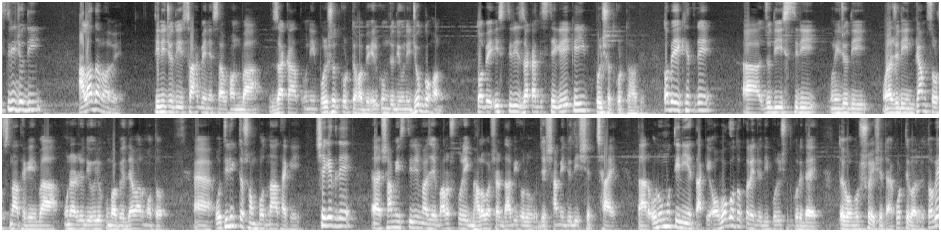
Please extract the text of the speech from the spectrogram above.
স্ত্রী যদি আলাদাভাবে তিনি যদি সাহেবে নেশাব হন বা জাকাত উনি পরিশোধ করতে হবে, এরকম যদি উনি যোগ্য হন, তবে স্ত্রীর জাকাত স্ত্রীকেই পরিশোধ করতে হবে। তবে এক্ষেত্রে যদি স্ত্রী, উনি যদি, ওনার যদি ইনকাম সোর্স না থাকে বা ওনার যদি ওইরকমভাবে দেওয়ার মতো অতিরিক্ত সম্পদ না থাকে, সেক্ষেত্রে স্বামী স্ত্রীর মাঝে পারস্পরিক ভালোবাসার দাবি হলো যে স্বামী যদি স্বেচ্ছায় তার অনুমতি নিয়ে তাকে অবগত করে যদি পরিশোধ করে দেয়, তবে অবশ্যই সেটা করতে পারবে। তবে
